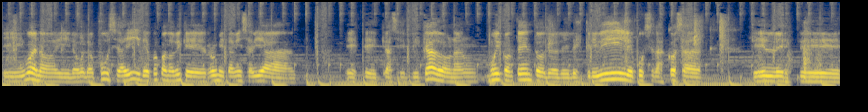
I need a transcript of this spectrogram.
Y bueno, y lo, puse ahí, después cuando vi que Rumi también se había este, clasificado, muy contento, le, le, escribí, le puse unas cosas que él este,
